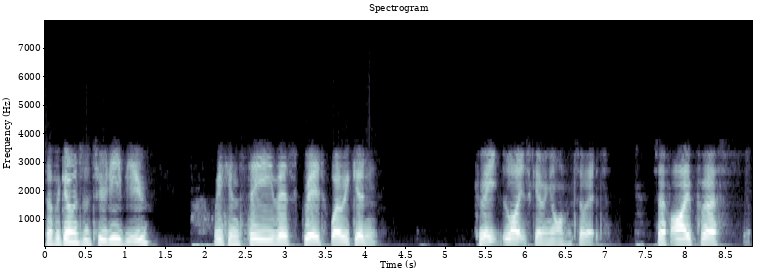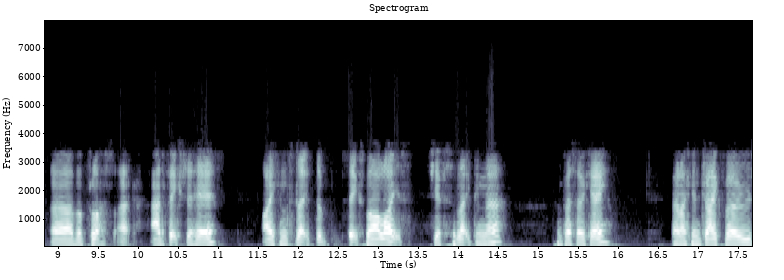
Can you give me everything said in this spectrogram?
So if we go into the 2D view, we can see this grid where we can create lights going on to it. So if I press uh, the plus add fixture here, I can select the six bar lights, shift selecting there, and press OK. Then I can drag those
